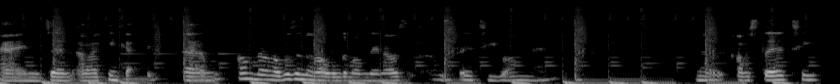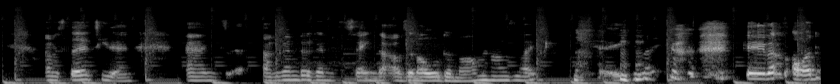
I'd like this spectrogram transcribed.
and um, and I think um, oh no, I wasn't an older mum then. I was I was thirty one then. No, I was thirty. I was thirty then, and I remember them saying that I was an older mom, and I was like, okay, like, okay, that's odd.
